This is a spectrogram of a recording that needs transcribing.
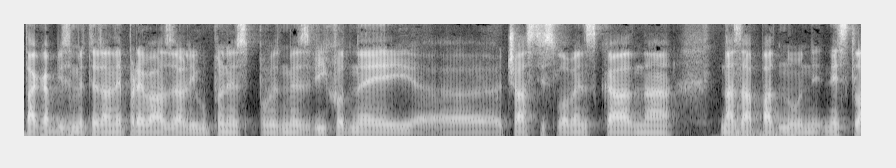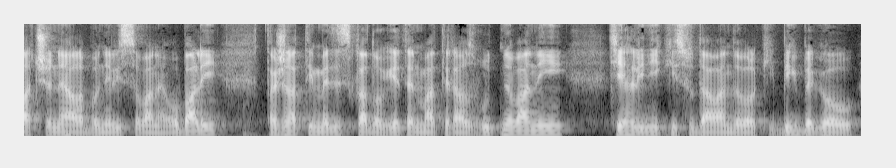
tak aby sme teda neprevázali úplne povedzme, z východnej e, časti Slovenska na, na západnú nestlačené alebo nelisované obaly. Takže na tých medziskladoch je ten materiál zhutňovaný, tie hliníky sú dávané do veľkých big bagov,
